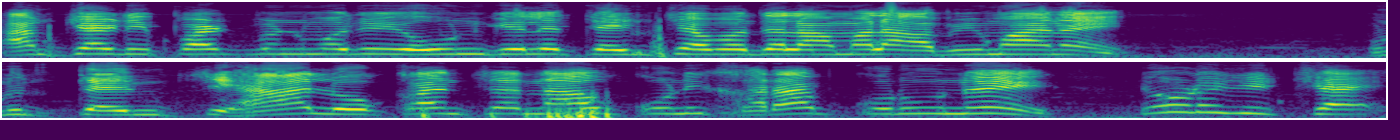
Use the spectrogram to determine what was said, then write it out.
आमच्या डिपार्टमेंटमध्ये येऊन गेले. त्यांच्याबद्दल आम्हाला अभिमान आहे. म्हणून त्यांच्या ह्या लोकांचं नाव कोणी खराब करू नये एवढीच इच्छा आहे.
